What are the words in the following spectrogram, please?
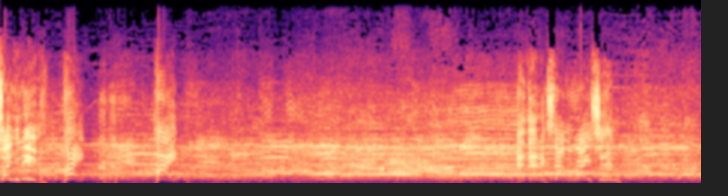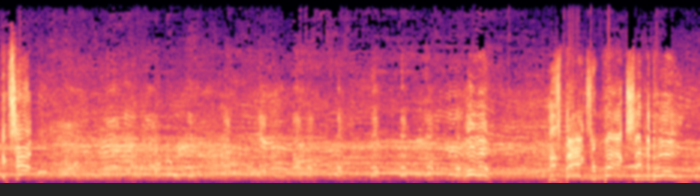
So you need height, height, and then acceleration, except his bags are packed. Send him home.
